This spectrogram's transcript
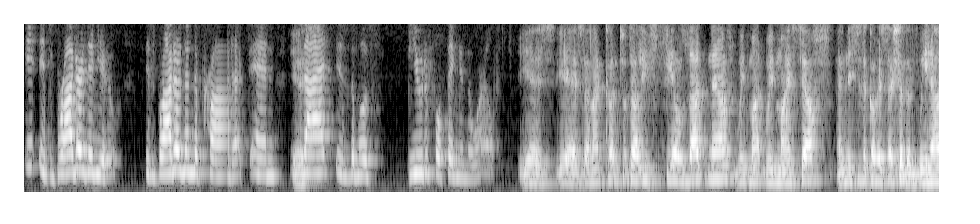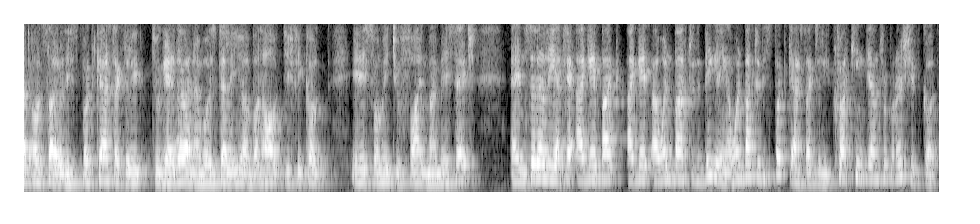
it's broader than you. It's broader than the product. And yes. that is the most beautiful thing in the world. Yes yes. And i can totally feel that now with my with myself. And this is a conversation that we had outside of this podcast actually together. And i was telling you about how difficult it is for me to find my message and suddenly I get, I get back, I get, I went back to the beginning. I went back to this podcast actually, cracking the entrepreneurship code.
